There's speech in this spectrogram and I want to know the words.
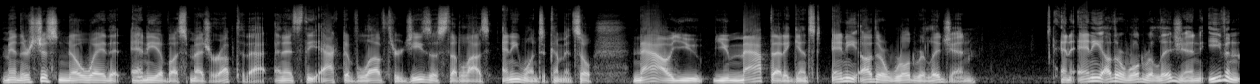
Man, there's just no way that any of us measure up to that. And it's the act of love through Jesus that allows anyone to come in. So now you you map that against any other world religion and any other world religion, even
